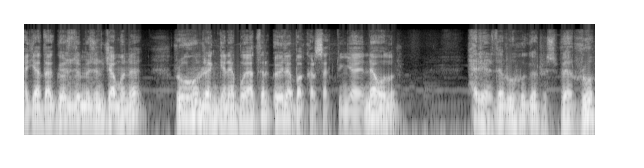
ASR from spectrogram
Ya da gözlüğümüzün camını ruhun rengine boyatır öyle bakarsak dünyaya ne olur? Her yerde ruhu görürüz ve ruh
